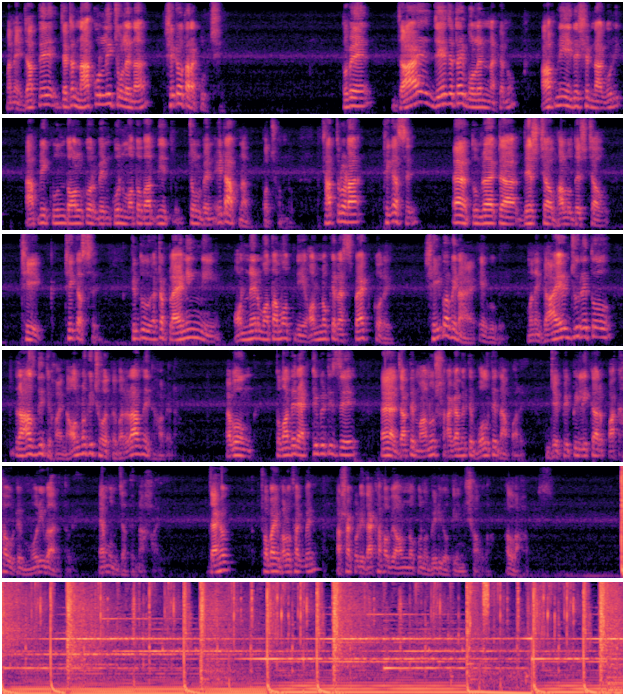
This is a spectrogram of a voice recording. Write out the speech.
মানে যাতে যেটা না করলেই চলে না, সেটাও তারা করছে। তবে যায় যে যেটাই বলেন না কেন, আপনি এই দেশের নাগরিক, আপনি কোন দল করবেন, কোন মতবাদ নিয়ে চলবেন, এটা আপনার পছন্দ। ছাত্ররা, ঠিক আছে হ্যাঁ তোমরা একটা দেশ চাও, ভালো দেশ চাও। ঠিক ঠিক আছে। কিন্তু একটা প্ল্যানিং নিয়ে, অন্যের মতামত নিয়ে, অন্যকে রেসপেক্ট করে, সেইভাবে না এগোবে। মানে গায়ের জুড়ে তো রাজনীতি হয় না, অন্য কিছু হতে পারে, রাজনীতি হবে না। এবং তোমাদের অ্যাক্টিভিটিসে হ্যাঁ যাতে মানুষ আগামীতে বলতে না পারে যে পিপিলিকার পাখা উঠে মরিবার ধরে এমন যাতে না হয়। যাই হোক, সবাই ভালো থাকবেন। আশা করি দেখা হবে অন্য কোনো ভিডিওতে ইনশাল্লাহ আল্লাহ হাফেজ।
